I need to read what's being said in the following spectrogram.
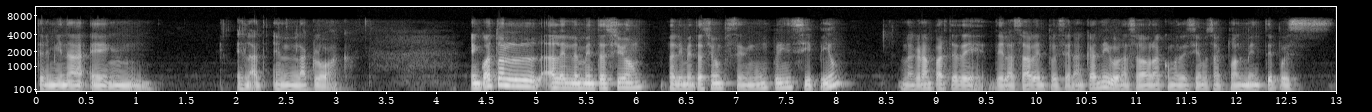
termina en, en, la, cloaca. En cuanto a la alimentación, la alimentación pues en un principio, una gran parte de, las aves pues eran carnívoras, ahora como decíamos actualmente pues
